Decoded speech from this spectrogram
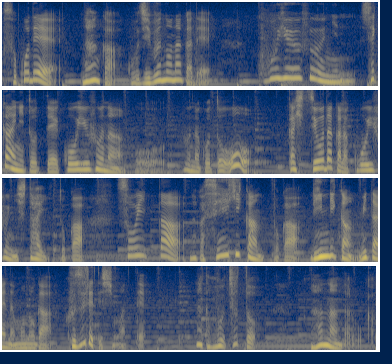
うそこでなんかこう自分の中でこういうふうに世界にとってこういうふうなこうふうなことをが必要だからこういうふうにしたいとかそういったなんか正義感とか倫理観みたいなものが崩れてしまってなんかもうちょっと何なんだろうか。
